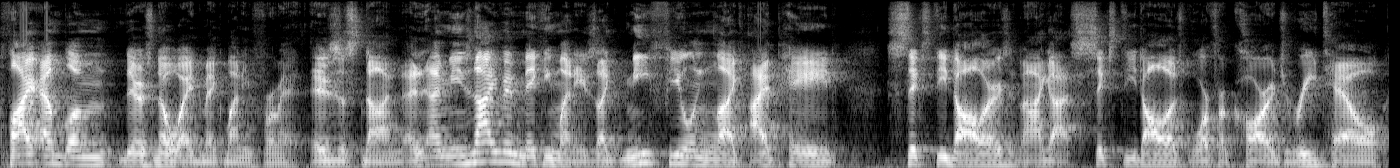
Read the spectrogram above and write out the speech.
Fire Emblem, there's no way to make money from it. It's just not. I mean, it's not even making money. It's like me feeling like I paid $60 and I got $60 worth of cards retail,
